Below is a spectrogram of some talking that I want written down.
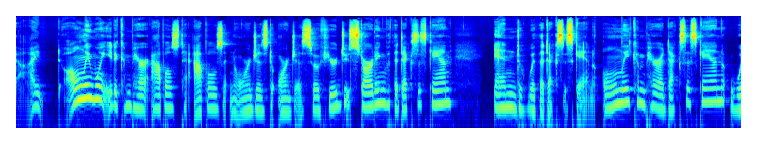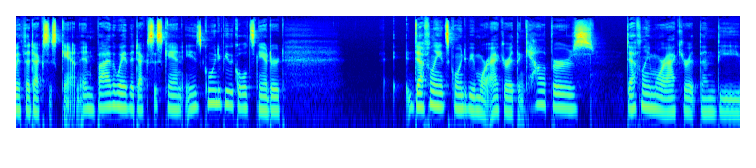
I only want you to compare apples to apples and oranges to oranges. So if you're starting with a DEXA scan, end with a DEXA scan. Only compare a DEXA scan with a DEXA scan. And by the way, the DEXA scan is going to be the gold standard. Definitely, it's going to be more accurate than calipers. Definitely more accurate than the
